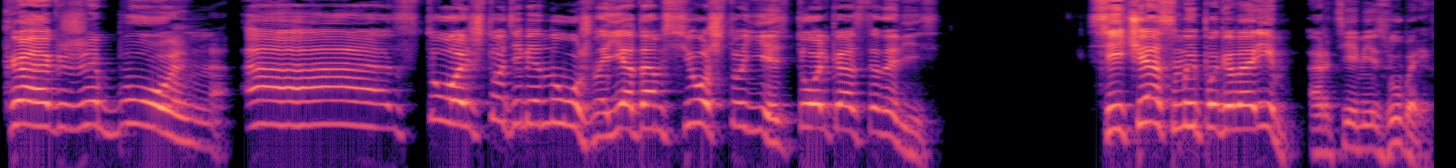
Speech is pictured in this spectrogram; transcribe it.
«Как же больно! А, -а, а Стой! Что тебе нужно? Я дам все, что есть, только остановись!» «Сейчас мы поговорим, Артемий Зубарев.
